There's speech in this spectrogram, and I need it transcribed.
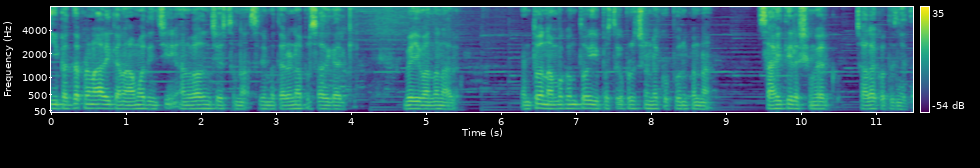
ఈ పెద్ద ప్రణాళికను ఆమోదించి అనువాదం చేస్తున్న శ్రీమతి అరుణ ప్రసాద్ గారికి వెయ్యి వందనాలు. ఎంతో నమ్మకంతో ఈ పుస్తక ప్రచురణకు పూనుకున్న సాహితీ లక్ష్మి గారికి చాలా కృతజ్ఞత.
